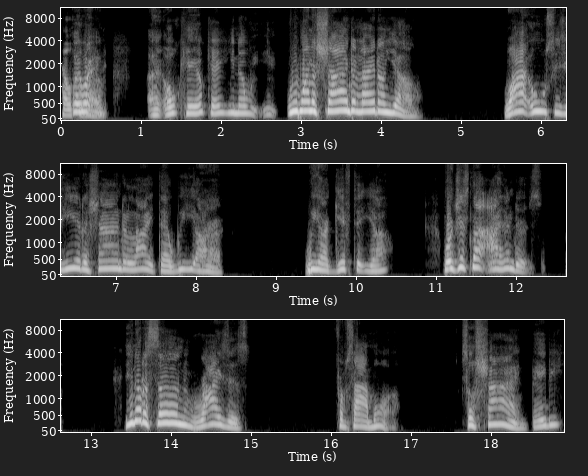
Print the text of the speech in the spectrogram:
Health Wait, wait. Uh, okay, okay. You know, we, we want to shine the light on y'all. Why Uce is here to shine the light that we are, we are gifted, y'all. We're just not islanders. You know, the sun rises from Samoa. So shine, baby.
